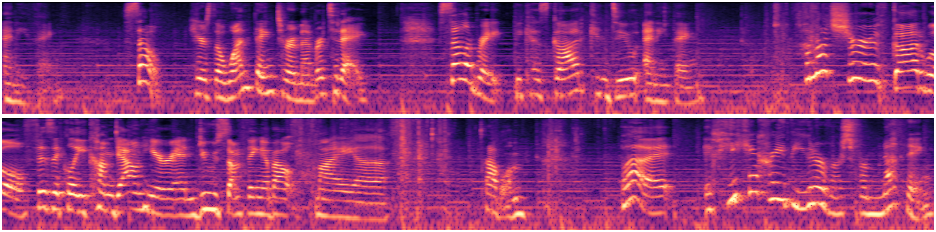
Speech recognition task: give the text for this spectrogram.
anything. So, here's the one thing to remember today celebrate because God can do anything. I'm not sure if God will physically come down here and do something about my uh, problem, but if He can create the universe from nothing,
